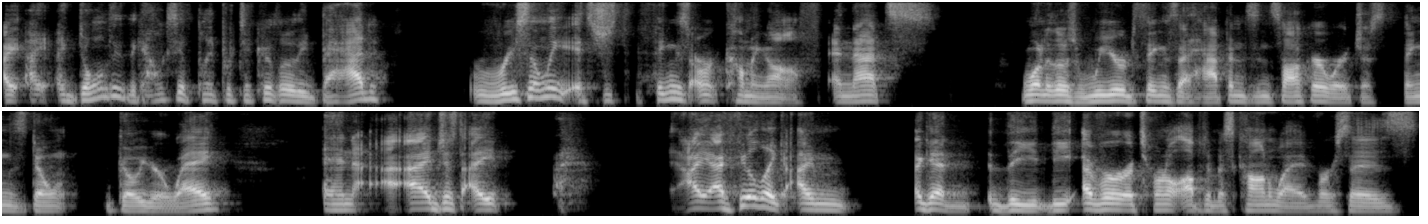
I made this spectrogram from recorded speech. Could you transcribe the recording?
I, I, I don't think the Galaxy have played particularly bad recently. It's just things aren't coming off. And that's one of those weird things that happens in soccer where just things don't go your way. And I, just I, I I feel like I'm again the the ever eternal optimist Conway versus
